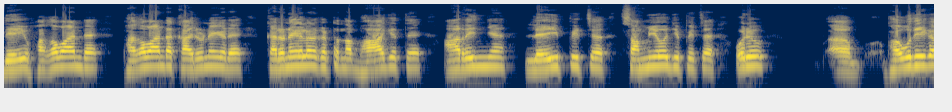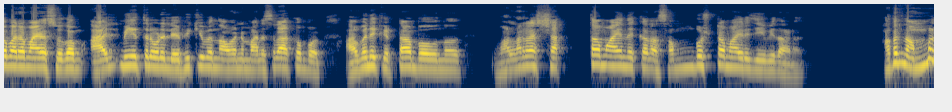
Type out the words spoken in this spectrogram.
ദൈവ ഭഗവാന്റെ ഭഗവാന്റെ കരുണയുടെ കരുണയിൽ കിട്ടുന്ന ഭാഗ്യത്തെ അറിഞ്ഞ് ലയിപ്പിച്ച് സംയോജിപ്പിച്ച് ഒരു ഭൗതികപരമായ സുഖം ആത്മീയത്തിലൂടെ ലഭിക്കുമെന്ന് അവന് മനസ്സിലാക്കുമ്പോൾ അവന് കിട്ടാൻ പോകുന്നത് വളരെ ശക്തമായി നിൽക്കുന്ന സമ്പുഷ്ടമായ ഒരു ജീവിതമാണ്. അപ്പം നമ്മൾ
